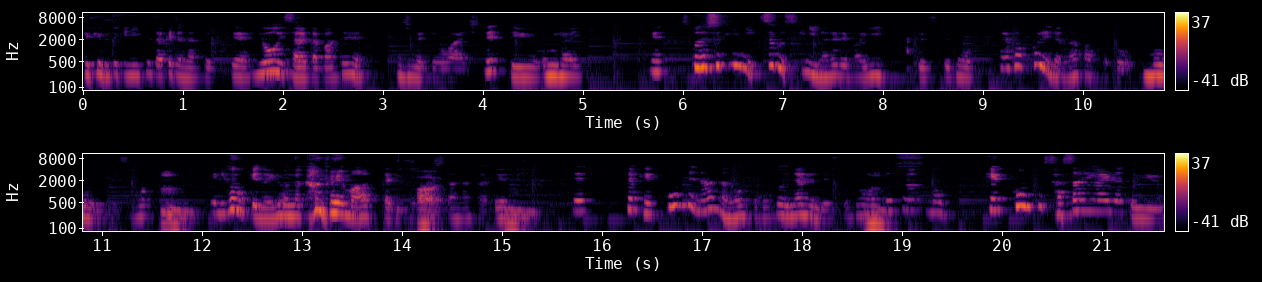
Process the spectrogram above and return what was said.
積極的に行くだけじゃなくって、用意された場で初めてお会いしてっていうお見合い。で、そこで好きに、すぐ好きになれればいいんですけど、そればっかりじゃなかったと思うんですよ。うん。で両家のいろんな考えもあったりとかした中で、うん。じゃあ結婚って何なのってことになるんですけど、うん私はその結婚って支え合いだという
